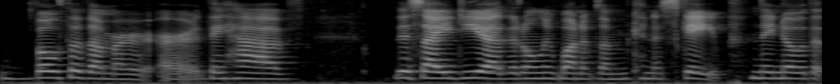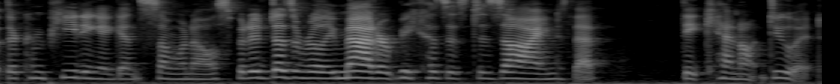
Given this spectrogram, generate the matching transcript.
Both of them are, are they have this idea that only one of them can escape. And they know that they're competing against someone else, but it doesn't really matter because it's designed that they cannot do it.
